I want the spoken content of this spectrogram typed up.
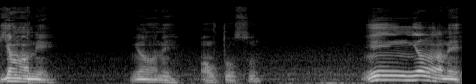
Yani. Yani. Altı olsun. Yani.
